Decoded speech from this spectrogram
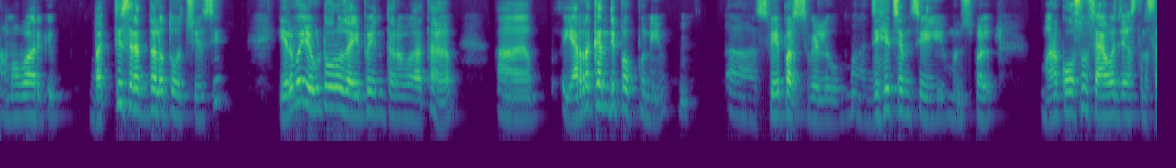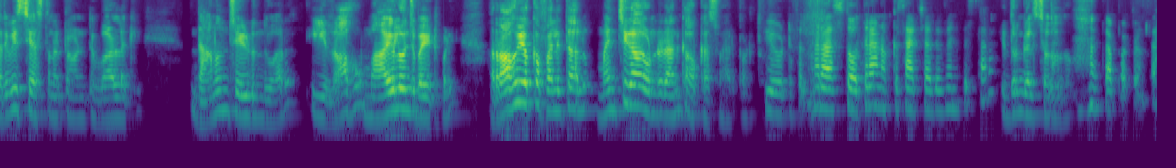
అమ్మవారికి భక్తి శ్రద్ధలతో చేసి ఇరవై ఒకటో రోజు అయిపోయిన తర్వాత ఆ, ఎర్రకంది పప్పుని స్వీపర్స్ వీళ్ళు జిహెచ్ఎంసి మున్సిపల్ మన కోసం సేవ చేస్తున్న సర్వీస్ చేస్తున్నటువంటి వాళ్ళకి దానం చేయడం ద్వారా ఈ రాహు మాయలోంచి బయటపడి రాహు యొక్క ఫలితాలు మంచిగా ఉండడానికి అవకాశం ఏర్పడుతుంది. బ్యూటిఫుల్ మరి ఆ స్తోత్రాన్ని ఒక్కసారి చదివి వినిపిస్తారా? ఇద్దరం కలిసి చదువుదాం. తప్పకుండా.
